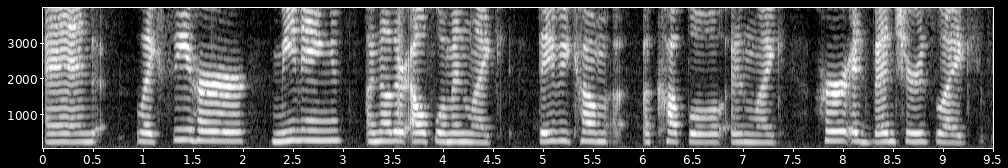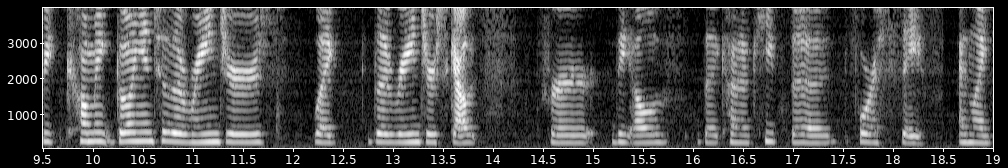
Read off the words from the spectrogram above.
and like see her meeting another elf woman like they become a- a couple and like her adventures like becoming going into the rangers like the ranger scouts for the elves that kind of keep the forest safe. And like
